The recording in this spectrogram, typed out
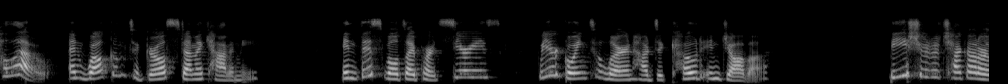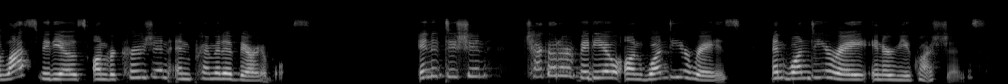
Hello, and welcome to Girls STEM Academy. In this multi-part series, we are going to learn how to code in Java. Be sure to check out our last videos on recursion and primitive variables. In addition, check out our video on 1D arrays and 1D array interview questions.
